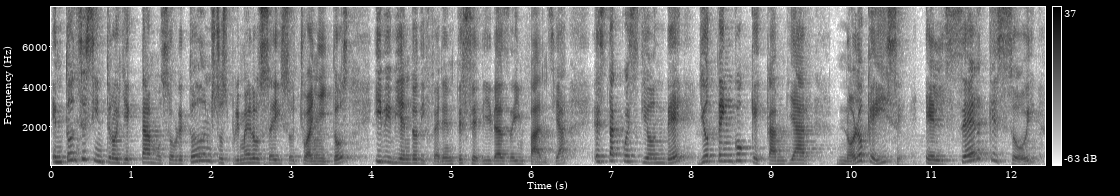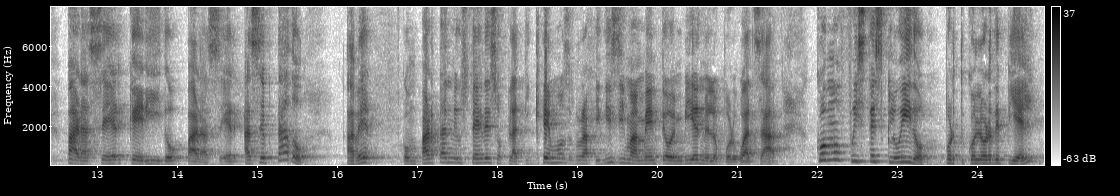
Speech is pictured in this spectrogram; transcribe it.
Entonces introyectamos, sobre todo en nuestros primeros seis, ocho añitos y viviendo diferentes heridas de infancia, esta cuestión de yo tengo que cambiar, no lo que hice, el ser que soy para ser querido, para ser aceptado. A ver, compártanme ustedes o platiquemos rapidísimamente o envíenmelo por WhatsApp. ¿Cómo fuiste excluido? ¿Por tu color de piel?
